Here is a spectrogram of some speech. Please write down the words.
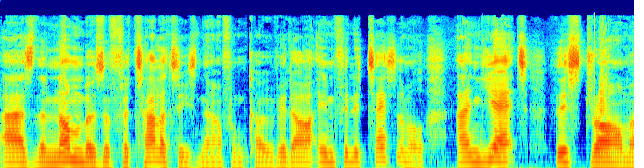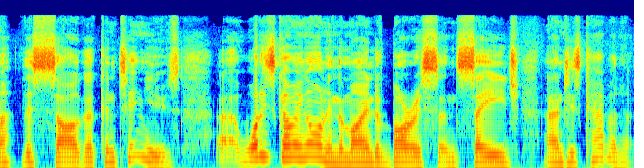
as the numbers of fatalities now from COVID are infinitesimal. And yet, this drama, this saga continues. what is going on in the mind of Boris and Sage and his cabinet?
